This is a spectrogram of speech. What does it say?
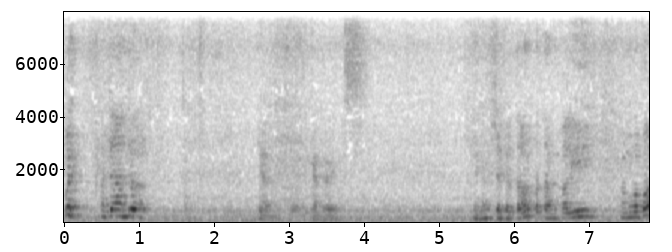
Wih, ada anduk. Ya, ikan kari mas. Ya, sudah dua tahun pertama kali ngomong apa?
